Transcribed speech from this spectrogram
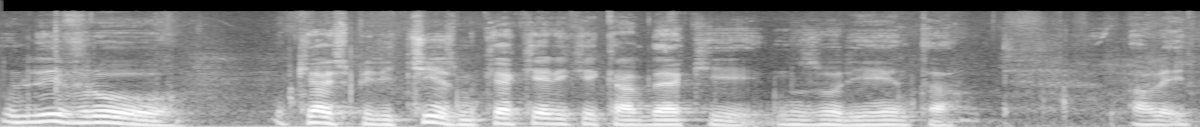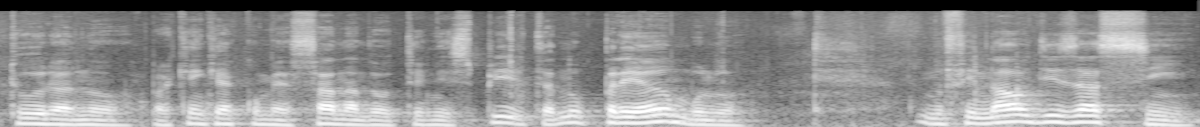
no livro O que é o Espiritismo, que é aquele que Kardec nos orienta a leitura para quem quer começar na doutrina espírita, no preâmbulo, no final diz assim:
